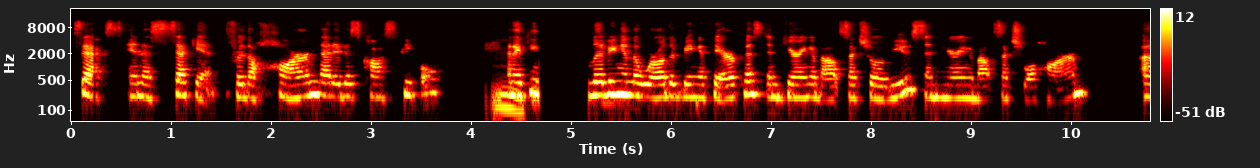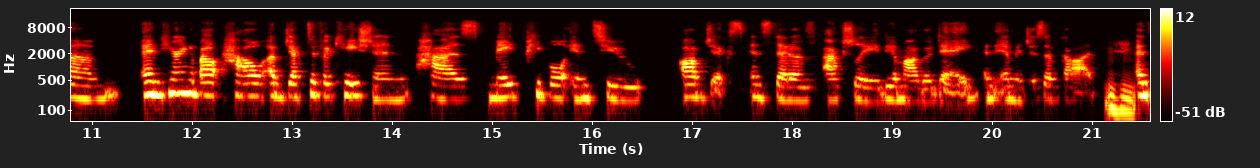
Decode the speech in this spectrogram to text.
sex in a second for the harm that it has cost people Mm. and i think living in the world of being a therapist and hearing about sexual abuse and hearing about sexual harm um, and hearing about how objectification has made people into objects instead of actually the imago dei and images of god Mhm.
